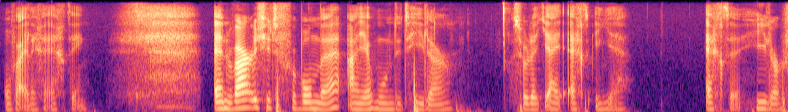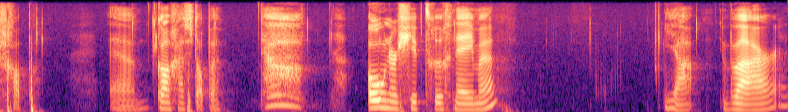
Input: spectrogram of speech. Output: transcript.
onveilige hechting. En waar is het verbonden aan jouw wounded healer? Zodat jij echt in je echte healerschap uh, kan gaan stappen. Oh, ownership terugnemen. Ja, waar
